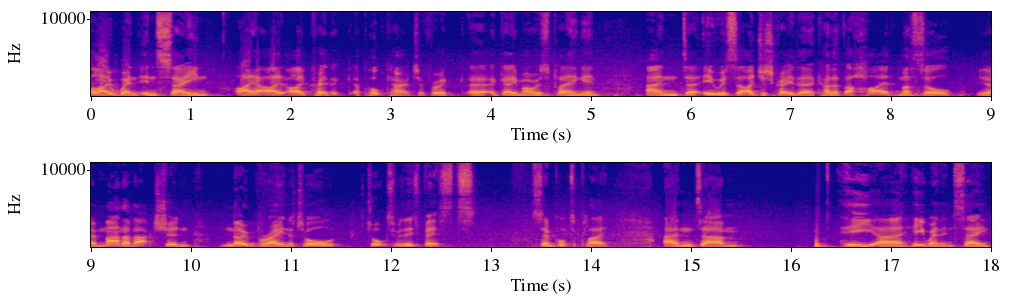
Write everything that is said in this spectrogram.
I went insane. I, I, I created a, a pulp character for a, a, game I was playing in, and uh, it was I just created a kind of a hired muscle, you know, man of action, no brain at all, talks with his fists, simple to play, and. Um, he uh, he went insane,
